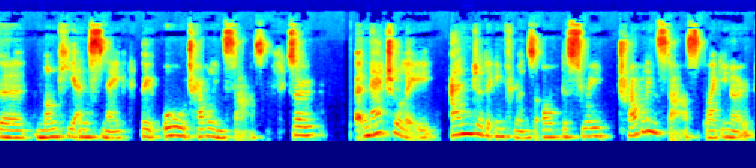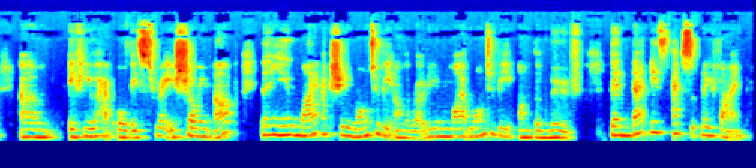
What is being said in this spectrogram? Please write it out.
the monkey, and the snake, they all traveling stars. So uh, naturally, under the influence of the three traveling stars, like, you know, um, if you have all these three showing up, then you might actually want to be on the road. You might want to be on the move. Then that is absolutely fine.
